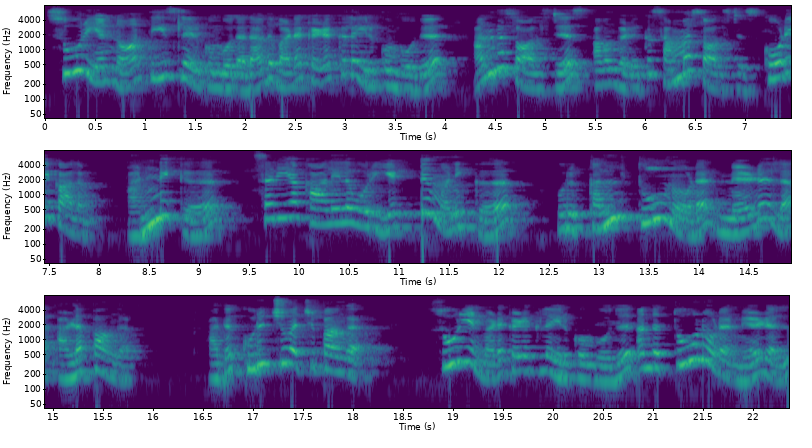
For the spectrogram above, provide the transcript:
சூரியன் நார்த் ஈஸ்ட்ல இருக்கும்போது அதாவது வடகிழக்குல இருக்கும்போது அந்த சால்ஸ்டிஸ் அவங்களுக்கு சம்மர் சால்ஸ்டிஸ் கோடை காலம் அன்னைக்கு சரியா காலையில ஒரு எட்டு மணிக்கு ஒரு கல் தூணோட நிழல அளப்பாங்க. அத குறிச்சு வச்சுப்பாங்க. சூரியன் வடகிழக்குல இருக்கும்போது அந்த தூணோட நிழல்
